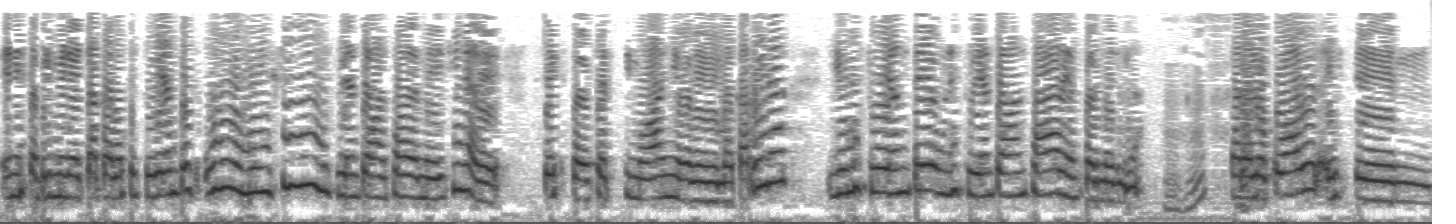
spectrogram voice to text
en esta primera etapa dos estudiantes, uno de medicina, un estudiante avanzado de medicina de sexto o séptimo año de la carrera, y un estudiante, una estudiante avanzada de enfermería. Para lo cual este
